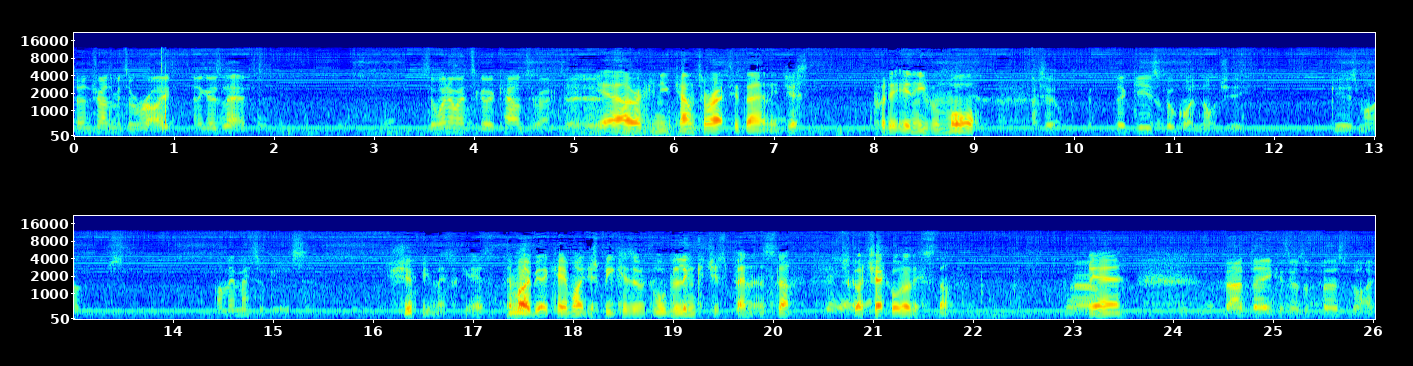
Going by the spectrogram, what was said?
Turn the transmitter right and it goes left. So when I went to go counteract it, it Yeah, I reckon you counteracted that and it just put it in even more. actually the gears feel quite notchy. Gears might have. Aren't they metal gears? Should be metal gears. It might be okay. It might just be because of all the linkages bent and stuff. Just got to check all of this stuff. Well, Yeah. Bad day because it was the first flight,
